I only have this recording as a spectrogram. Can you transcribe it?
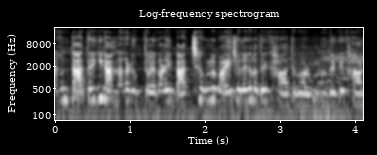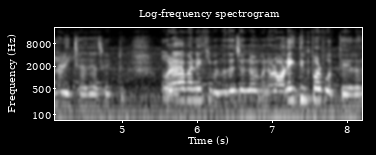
এখন তাড়াতাড়ি কি রান্নাঘর ঢুকতে হবে? কারণ ওই বাচ্চাগুলো বাড়ি চলে গেলে ওদেরকে খাওয়াতে পারব না। ওদেরকে খাওয়ানোর ইচ্ছা আছে আজকে একটু। ওরা মানে কি বলব, ওদের জন্য মানে ওরা অনেক দিন পর পড়তে এলো।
